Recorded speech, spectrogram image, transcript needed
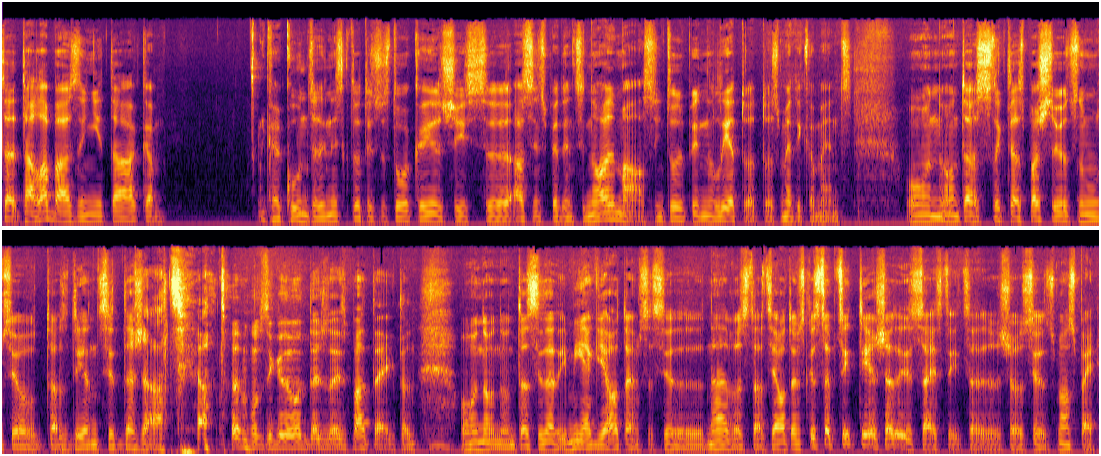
tā, tā labā ziņa ir tā, ka ka kundze, neskatoties uz to, ka ir šīs asinsspiediens ir normāls, viņa turpina lietot tos medikamentus. Un, un tās sliktās pašsajūtas, nu, mums jau tās dienas ir dažādas. Jā, mums ir grūti dažreiz pateikt. Un, un, un, un tas ir arī miega jautājums, tas ir nervos tāds jautājums, kas, ap cik tieši arī ir saistīts ar šo sirds mazspēju.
